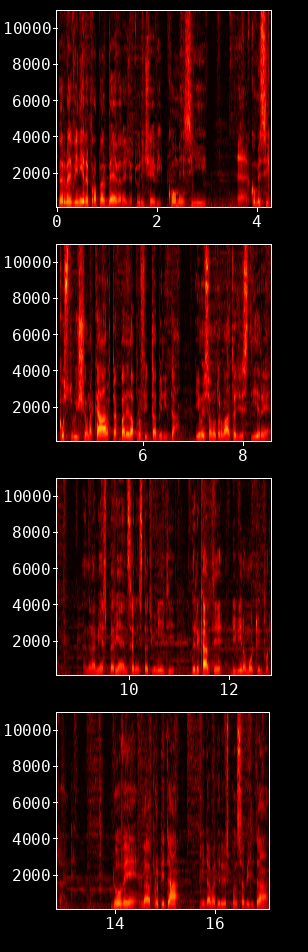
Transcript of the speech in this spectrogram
per venire proprio al beverage, tu dicevi come si, eh, come si costruisce una carta, qual è la profittabilità. Io mi sono trovato a gestire, eh, nella mia esperienza negli Stati Uniti, delle carte di vino molto importanti, dove la proprietà mi dava delle responsabilità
